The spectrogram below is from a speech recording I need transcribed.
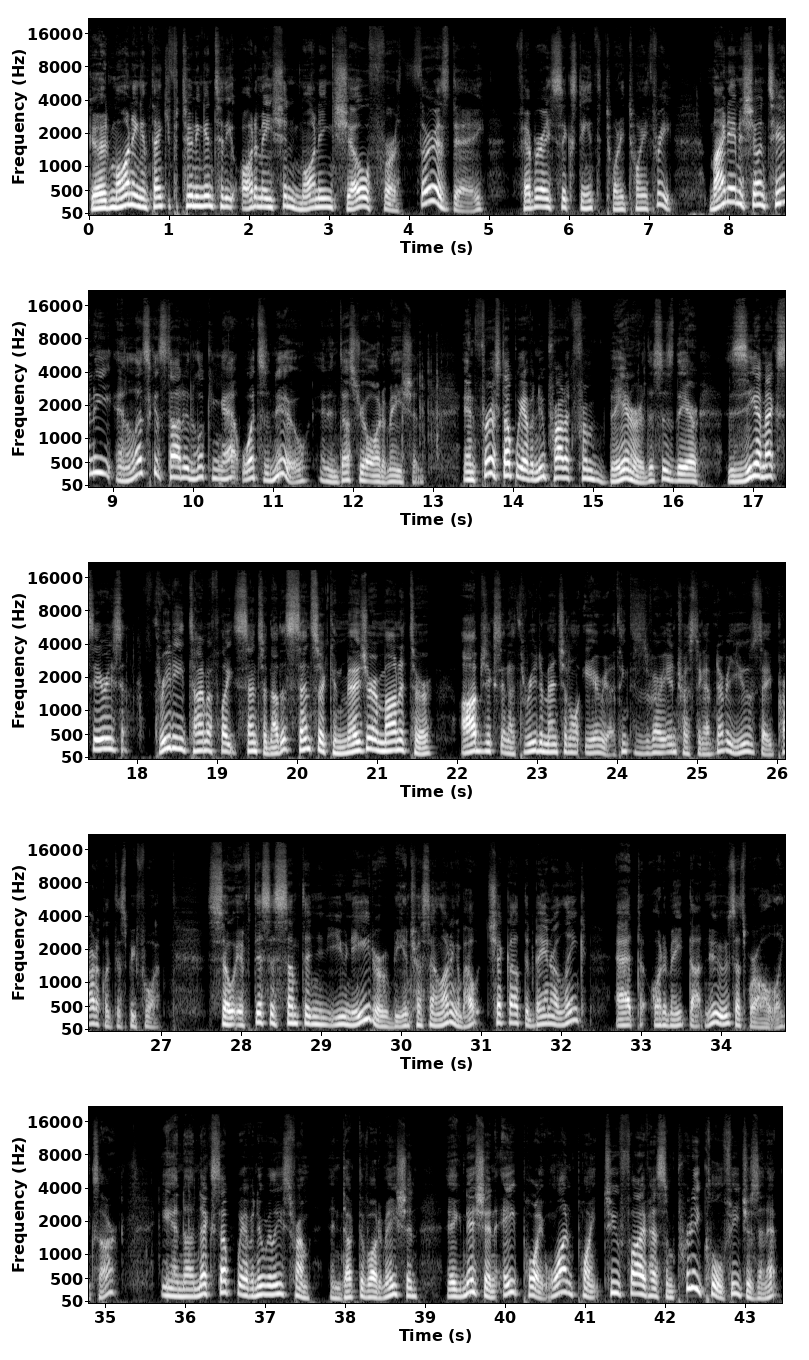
Good morning, and thank you for tuning in to the Automation Morning Show for Thursday, February 16th, 2023. My name is Sean Tierney, and let's get started looking at what's new in industrial automation. And first up, we have a new product from Banner. This is their ZMX Series 3D time of flight sensor. Now, this sensor can measure and monitor objects in a three dimensional area. I think this is very interesting. I've never used a product like this before. So if this is something you need or would be interested in learning about, check out the banner link at automate.news. That's where all links are. And uh, next up, we have a new release from Inductive Automation. Ignition 8.1.25 has some pretty cool features in it.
